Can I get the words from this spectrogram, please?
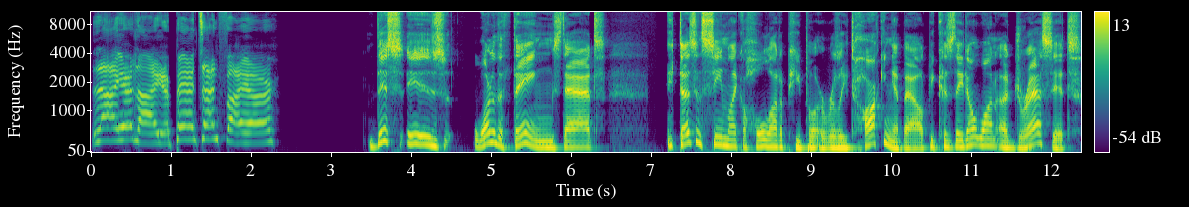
Liar, liar, pants on fire. This is one of the things that it doesn't seem like a whole lot of people are really talking about because they don't want to address it.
